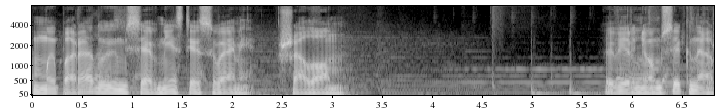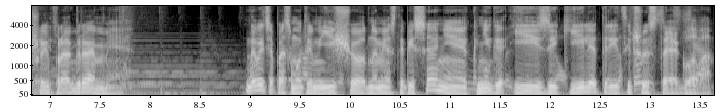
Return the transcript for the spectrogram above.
Мы порадуемся вместе с вами. Шалом. Вернемся к нашей программе. Давайте посмотрим еще одно местописание, книга Иезекииля, 36 глава.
